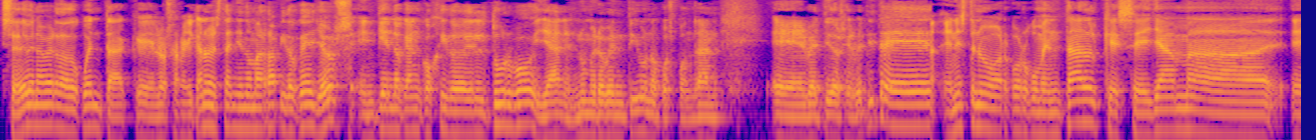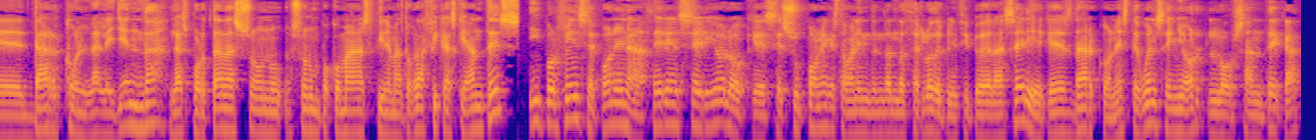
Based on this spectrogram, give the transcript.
Se deben haber dado cuenta que los americanos están yendo más rápido que ellos. Entiendo que han cogido el turbo y ya en el número 21 pues pondrán el 22 y el 23. En este nuevo arco argumental que se llama eh, Dar con la leyenda, las portadas son, son un poco más cinematográficas que antes y por fin se ponen a hacer en serio lo que se supone que estaban intentando hacerlo del principio de la serie, que es dar con este buen señor, Lord Santeca,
